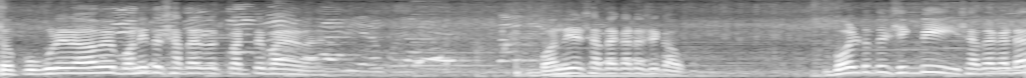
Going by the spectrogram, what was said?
তো পুকুরের অভাবে বনি তো সাঁতার কাটতে পারে না। বনির সাঁতার কাটা শেখাও। বল্টু তুই শিখবি সাঁতার কাটা?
